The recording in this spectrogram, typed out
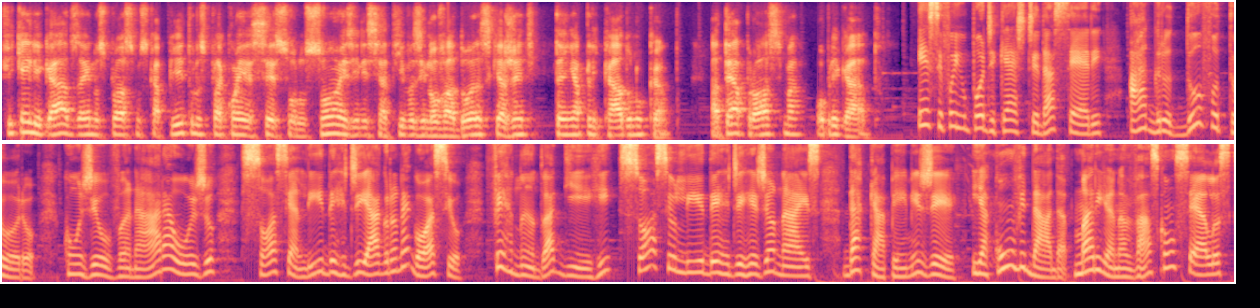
Fiquem ligados aí nos próximos capítulos para conhecer soluções, iniciativas inovadoras que a gente tem aplicado no campo. Até a próxima. Obrigado. Esse foi um podcast da série Agro do Futuro, com Giovana Araújo, sócia líder de agronegócio, Fernando Aguirre, sócio líder de regionais da KPMG, e a convidada Mariana Vasconcelos,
